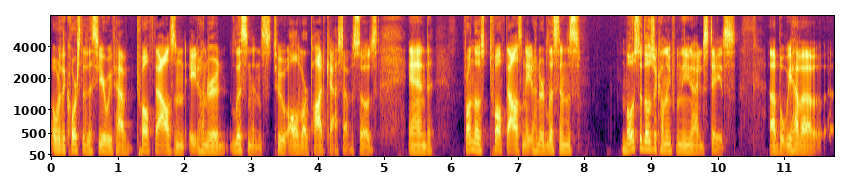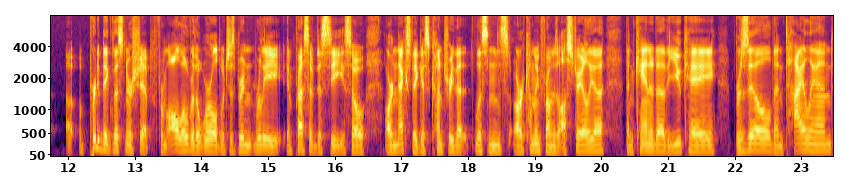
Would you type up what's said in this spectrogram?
Over the course of this year, we've had 12,800 listenings to all of our podcast episodes. And from those 12,800 listens, most of those are coming from the United States. Uh, but we have a, a pretty big listenership from all over the world, which has been really impressive to see. So, our next biggest country that listens are coming from is Australia, then Canada, the UK, Brazil, then Thailand,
